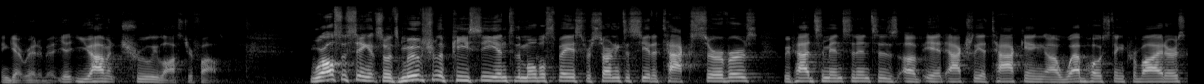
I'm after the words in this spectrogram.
and get rid of it. You haven't truly lost your files. We're also seeing it, so it's moved from the PC into the mobile space. We're starting to see it attack servers. We've had some incidences of it actually attacking uh, web hosting providers,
